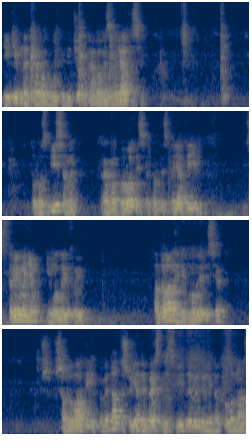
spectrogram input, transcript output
яким не треба бути, від чого треба визволятися. Тому з бісами треба боротися, протистояти їм стриманням і молитвою. А до ангелів молитися, шанувати їх, пам'ятати, що є небесний світ невидимий навколо нас,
